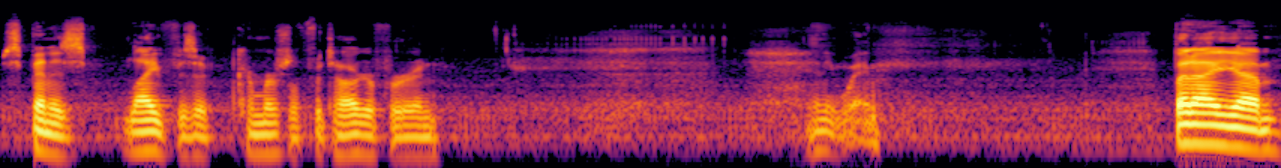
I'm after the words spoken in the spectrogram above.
spent his life as a commercial photographer and anyway but I, um,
